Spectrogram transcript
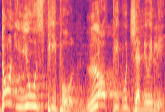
don't use people. Love people genuinely.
